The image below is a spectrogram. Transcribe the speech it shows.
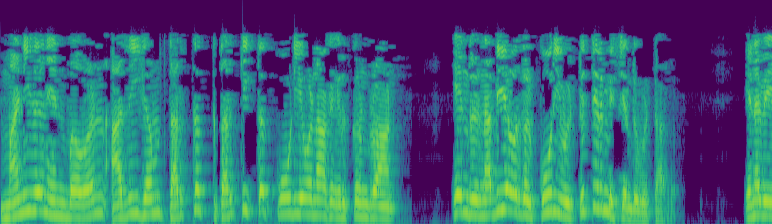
மனிதன் என்பவன் அதிகம் தர்க்க தர்க்கிக்க கூடியவனாக இருக்கின்றான் என்று நபி அவர்கள் கூறிவிட்டு திரும்பி சென்று விட்டார்கள். எனவே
